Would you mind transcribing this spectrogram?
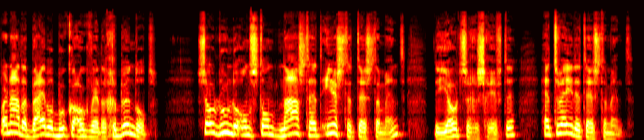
waarna de Bijbelboeken ook werden gebundeld. Zodoende ontstond naast het Eerste Testament, de Joodse geschriften, het Tweede Testament.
